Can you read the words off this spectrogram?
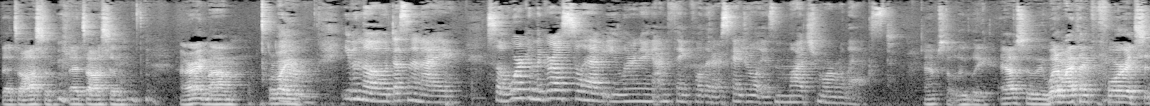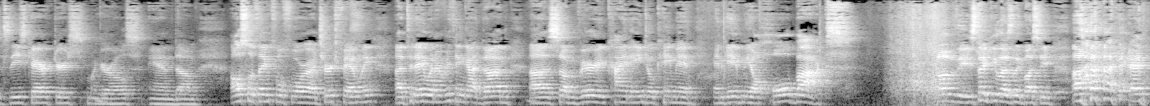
That's awesome. That's awesome. All right, Mom. What about um, you? Even though Dustin and I still work and the girls still have e-learning, I'm thankful that our schedule is much more relaxed. Absolutely, absolutely. What am I thankful for? It's it's these characters, my girls, and um, also thankful for a church family. Uh, today, when everything got done, uh, some very kind angel came in and gave me a whole box of these. Thank you, Leslie Bussey. Uh, and,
